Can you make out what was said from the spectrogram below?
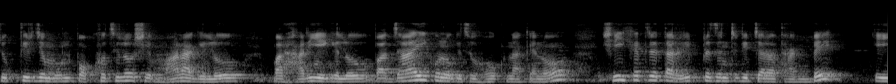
চুক্তির যে মূল পক্ষ ছিল, সে মারা গেল বা হারিয়ে গেল বা যাই কোনো কিছু হোক না কেন, সেই ক্ষেত্রে তার রিপ্রেজেন্টেটিভ যারা থাকবে, এই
